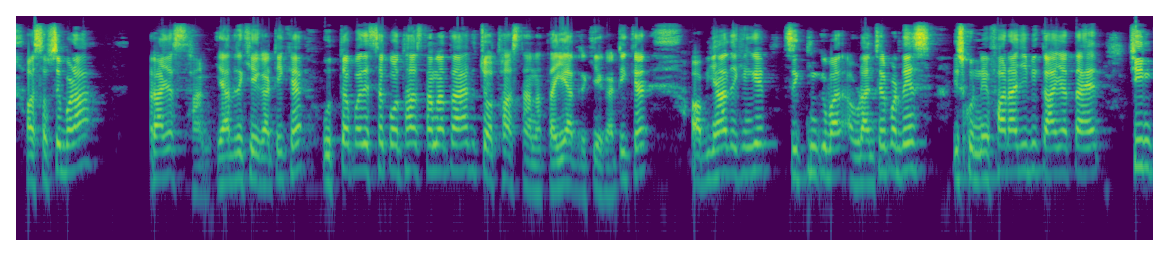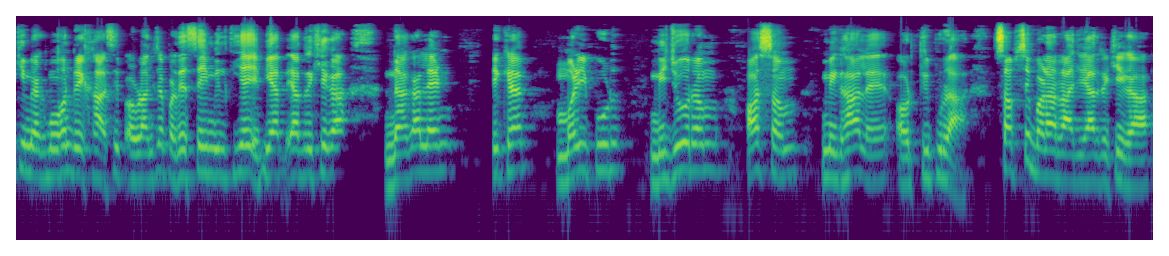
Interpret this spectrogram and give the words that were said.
और सबसे बड़ा राजस्थान। याद रखिएगा, ठीक है? उत्तर प्रदेश से चौथा स्थान आता है तो चौथा स्थान आता है, याद रखिएगा, ठीक है? अब यहाँ देखेंगे, सिक्किम के बाद अरुणाचल प्रदेश, इसको नेफा राज्य भी कहा जाता है। चीन की मैकमोहन रेखा सिर्फ़ अरुणाचल प्रदेश से ही मिलती है, ये भी आप याद रखिएगा। नागालैंड, ठीक है? मणिपुर मिजोरम, असम, मेघालय और त्रिपुरा। सबसे बड़ा राज्य याद रखिएगा,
